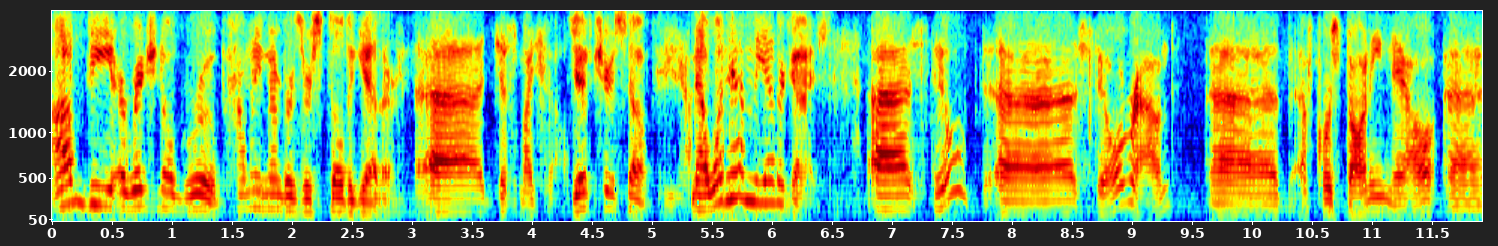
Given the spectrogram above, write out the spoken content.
of the original group, how many members are still together? uh, just myself. Just yourself. Yeah. Now, what happened to the other guys? Uh, still, uh, still around. Uh, of course, Donnie now uh,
